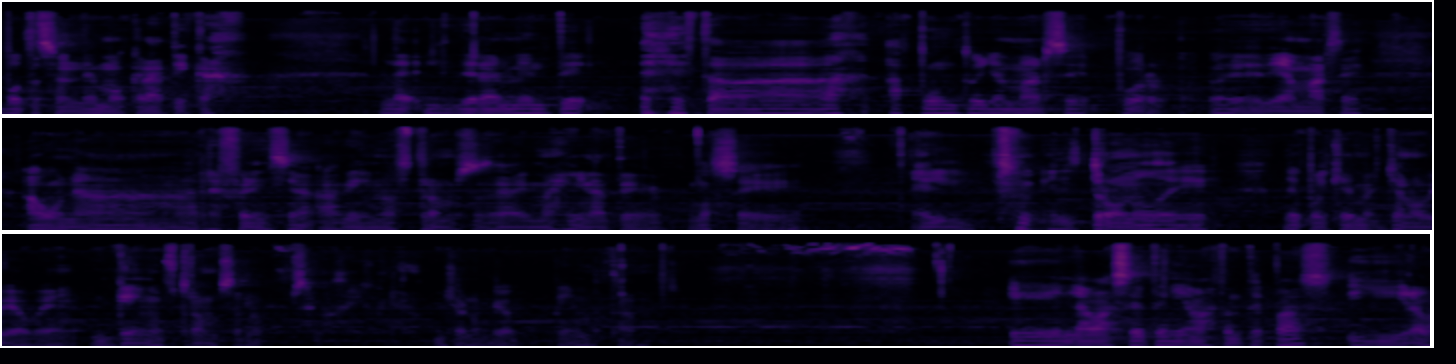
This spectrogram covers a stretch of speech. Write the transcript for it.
votación democrática. literalmente estaba a punto de llamarse, por, eh, de llamarse a una referencia a Game of Thrones. O sea, imagínate, no sé, el, el trono de, de cualquier... Yo no veo Game of Thrones, se lo digo. Yo no veo Game of Thrones. Eh, la base tenía bastante paz y era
